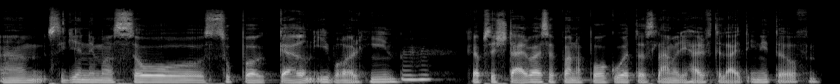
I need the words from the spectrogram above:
Ähm, sie gehen nicht mehr so super gern überall hin. Mhm. Ich glaube, es ist teilweise bei ein paar gut, dass leider die Hälfte der Leute nicht dürfen.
